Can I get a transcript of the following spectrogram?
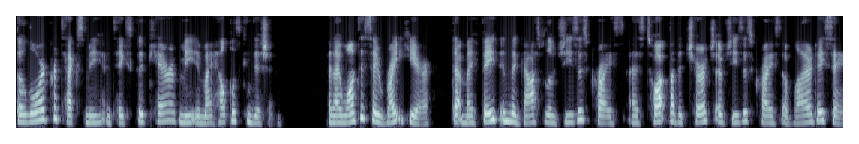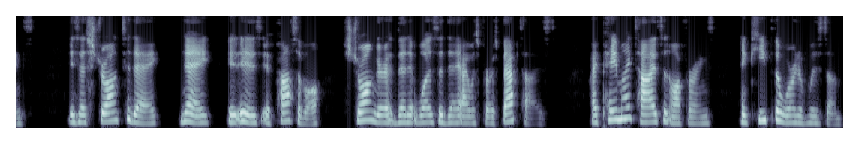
The Lord protects me and takes good care of me in my helpless condition. And I want to say right here that my faith in the gospel of Jesus Christ, as taught by the Church of Jesus Christ of Latter day Saints, is as strong today, nay, it is, if possible, stronger than it was the day I was first baptized. I pay my tithes and offerings and keep the word of wisdom.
